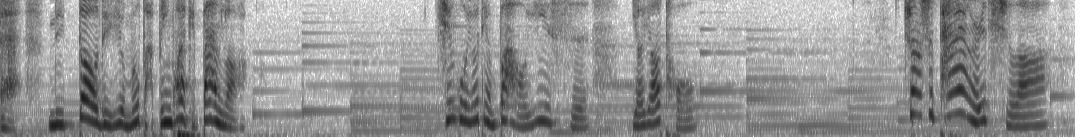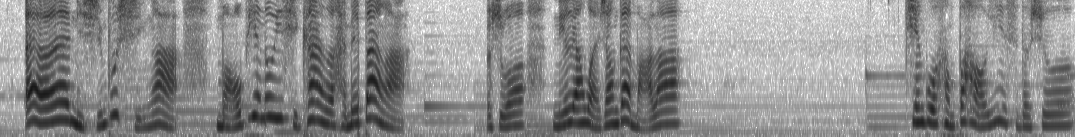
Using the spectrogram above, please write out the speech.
哎，你到底有没有把冰块给拌了？”坚果有点不好意思，摇摇头。壮士拍案而起了：“哎哎，你行不行啊？毛片都一起看了，还没办啊？说你俩晚上干嘛啦？”坚果很不好意思的说：“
